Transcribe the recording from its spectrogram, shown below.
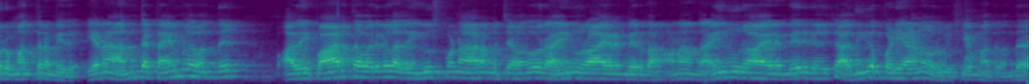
ஒரு மந்திரம் இது. ஏன்னா அந்த டைமில் வந்து அதை பார்த்தவர்கள் அதை யூஸ் பண்ண ஆரம்பிச்சவங்க ஒரு ஐநூறு ஆயிரம் பேர் தான். ஆனால் அந்த ஐநூறு ஆயிரம் பேர்களுக்கு அதிகப்படியான ஒரு விஷயம் அது வந்து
